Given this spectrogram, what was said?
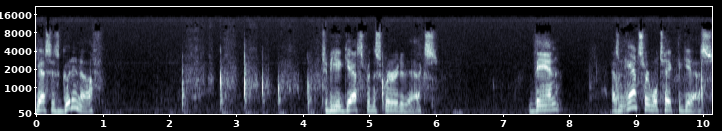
guess is good enough to be a guess for the square root of x, then as an answer we'll take the guess.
